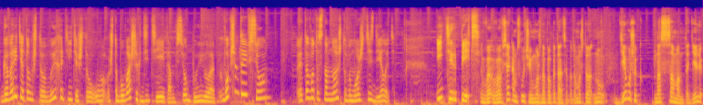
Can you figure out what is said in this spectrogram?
говорите о том, что вы хотите, что у- чтобы у ваших детей там все было. В общем-то и все. Это вот основное, что вы можете сделать. И терпеть. Во, во всяком случае, можно попытаться, потому что, ну, девушек на самом-то деле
